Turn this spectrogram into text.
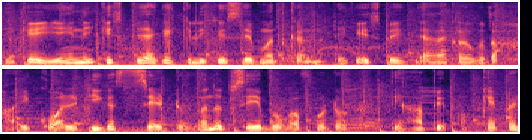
ठीक है? यही नहीं कि इस पर जाके क्लिक सेव मत करना ठीक है? इस पर ज़्यादा करोगे तो हाई क्वालिटी का सेट होगा मतलब सेव होगा फ़ोटो तो यहाँ पे ओके पे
